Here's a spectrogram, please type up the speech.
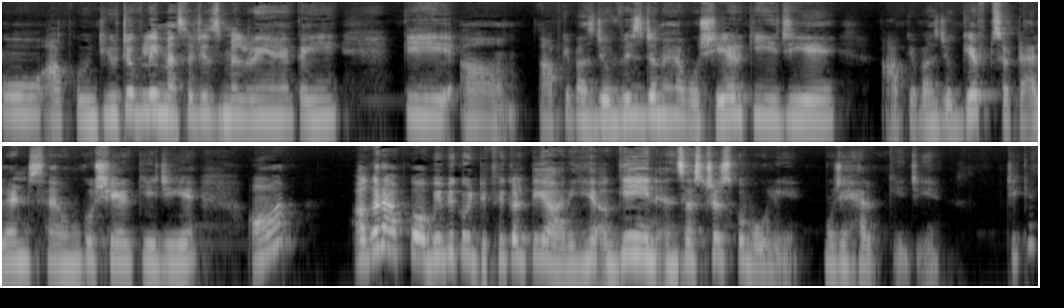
हो आपको इंट्यूटिवली मैसेजेस मिल रहे हैं कहीं कि आ, आपके पास जो विजडम है वो शेयर कीजिए आपके पास जो गिफ्ट्स और टैलेंट्स हैं उनको शेयर कीजिए। और अगर आपको अभी भी कोई डिफ़िकल्टी आ रही है अगेन एंसेस्टर्स को बोलिए मुझे हेल्प कीजिए। ठीक है?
